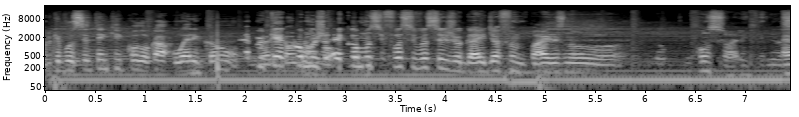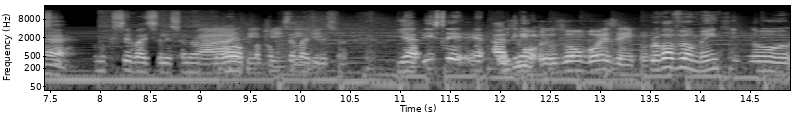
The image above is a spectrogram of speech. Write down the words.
Porque você tem que colocar o Ericão. É porque Ericão é, como, é como se fosse você jogar Age of Empires no, no console, entendeu? É. Assim, como que você vai selecionar a ah, tropa, entendi, como que você entendi. vai direcionar. E ali você. É, ali, usou, usou um bom exemplo. Provavelmente no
